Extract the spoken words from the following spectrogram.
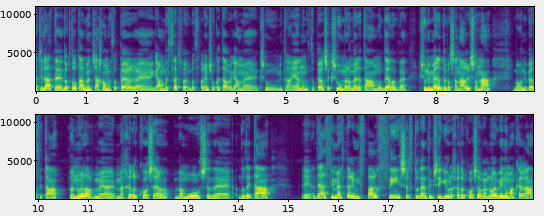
את יודעת, אה, דוקטור טל בן שחר מספר אה, גם בספר, בספרים שהוא כתב וגם אה, כשהוא מתראיין, הוא מספר שכשהוא מלמד את המודל הזה, כשהוא לימד את זה בשנה הראשונה באוניברסיטה, פנו אליו מה, מהחדר כושר ואמרו שזאת הייתה, אה, זה היה סמסטר עם מספר שיא של סטודנטים שהגיעו לחדר כושר והם לא הבינו מה קרה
